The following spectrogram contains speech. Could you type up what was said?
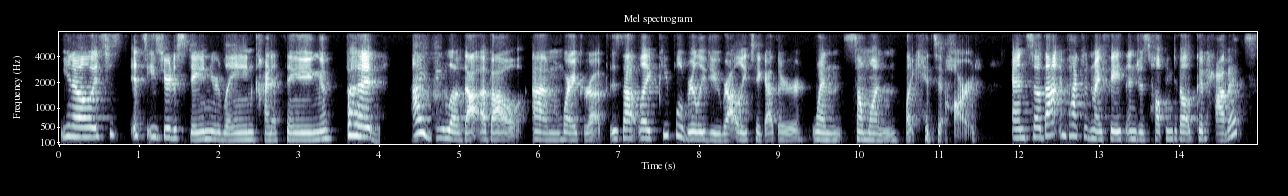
you know it's just it's easier to stay in your lane kind of thing. But i do love that about um, where i grew up is that like people really do rally together when someone like hits it hard. And so that impacted my faith in just helping develop good habits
